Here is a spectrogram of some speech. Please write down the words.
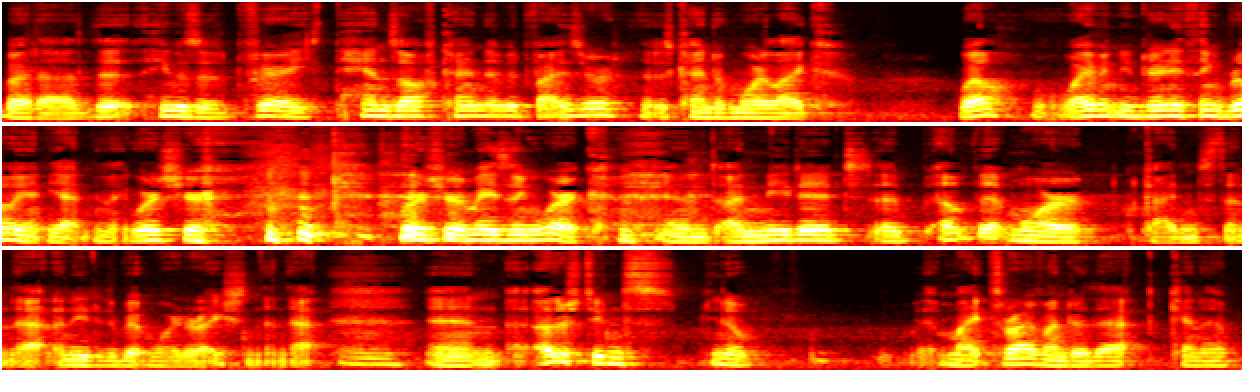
but uh, the, he was a very hands-off kind of advisor. It was kind of more like, well, why haven't you done anything brilliant yet? Like, where's your, where's your amazing work? And I needed a, a bit more guidance than that. I needed a bit more direction than that. and other students, you know, might thrive under that kind of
